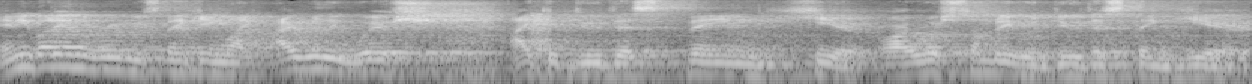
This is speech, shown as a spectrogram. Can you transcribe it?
anybody in the room who's thinking like, I really wish I could do this thing here, or I wish somebody would do this thing here.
